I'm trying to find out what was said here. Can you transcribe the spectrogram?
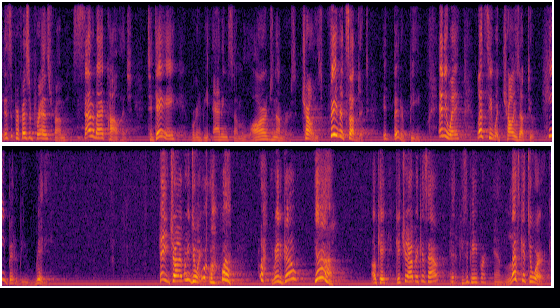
this is Professor Perez from Saddleback College. Today, we're going to be adding some large numbers. Charlie's favorite subject. It better be. Anyway, let's see what Charlie's up to. He better be ready. Hey, Charlie, what are you doing? What? what? You ready to go? Yeah. Okay, get your abacus out and a piece of paper, and let's get to work.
